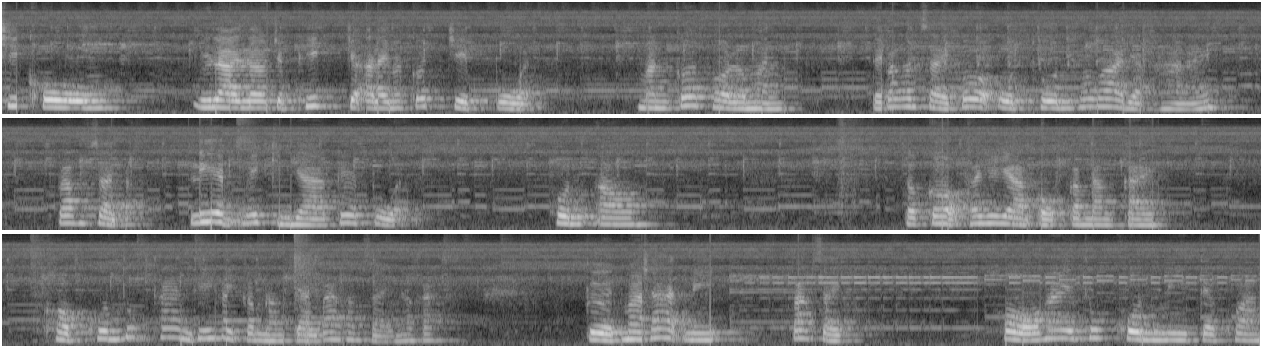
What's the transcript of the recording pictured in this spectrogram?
ชี้โครงเวลาเราจะพลิกจะอะไรมันก็เจ็บปวด มันก็ทรมานแต่ป้าคำใสก็อดทนเพราะว่าอยากหายป้าคำใสเลี่ยงไม่กินยาแก้ปวดทนเอา แล้วก็พยายามออกกำลังกายขอบคุณทุกท่านที่ให้กำลังใจป้าคำใสนะคะ เกิดมาชาตินี้ป้าใส ขอให้ทุกคนมีแต่ความ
